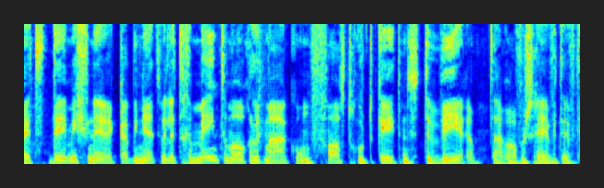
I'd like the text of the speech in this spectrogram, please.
Het demissionaire kabinet wil het gemeente mogelijk maken om vastgoedketens te weren. Daarover schreef het FD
